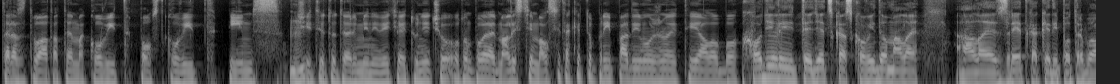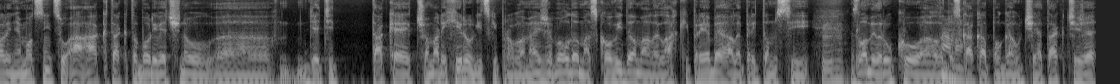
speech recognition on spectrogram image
Teraz bola tá téma COVID, post-COVID, PIMS, mm. či tieto termíny, viete aj tu niečo o tom povedať? Mali ste, mal si takéto prípady možno aj ty, alebo... Chodili tie decka s covidom, ale, ale zriedka, kedy potrebovali nemocnicu a ak, tak to boli väčšinou uh, deti také, čo mali chirurgický problém, hej, že bol doma s covidom, ale ľahký priebeh, ale pritom si mm-hmm. zlomil ruku alebo ano. skákal po gauči a tak. Čiže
